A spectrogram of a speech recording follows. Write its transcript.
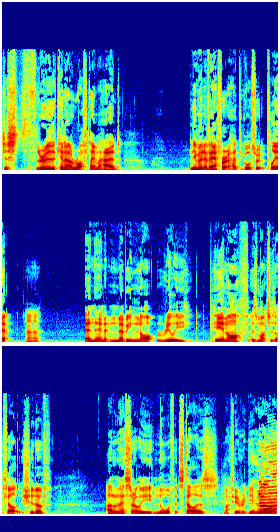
just through the kind of rough time I had, the amount of effort I had to go through to play it, Uh-huh. and then it maybe not really paying off as much as I felt it should have. I don't necessarily know if it still is my favourite game ever.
